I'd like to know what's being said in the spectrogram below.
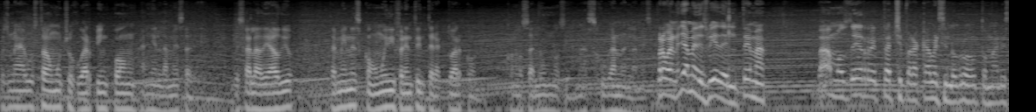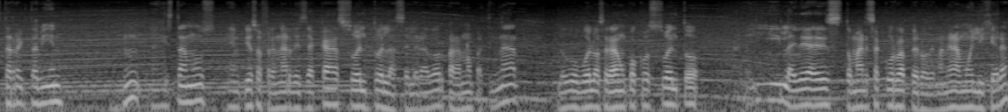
pues me ha gustado mucho jugar ping pong ahí en la mesa de, sala de audio. También es como muy diferente interactuar con, con los alumnos y demás jugando en la mesa. Pero bueno, ya me desvié del tema. Vamos de retache para acá a ver si logro tomar esta recta bien. Ahí estamos. Empiezo a frenar desde acá. Suelto el acelerador para no patinar. Luego vuelvo a acelerar un poco suelto. Y la idea es tomar esa curva pero de manera muy ligera.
